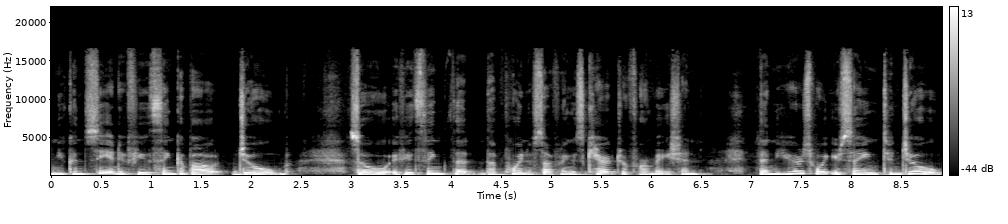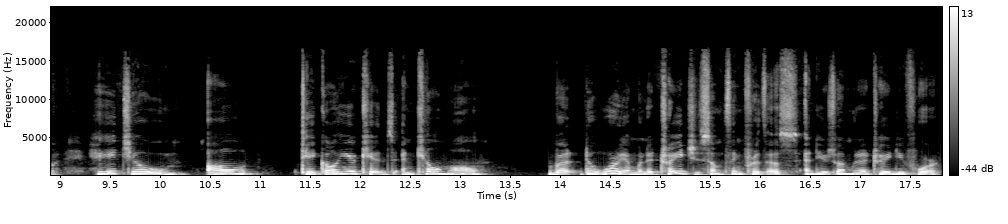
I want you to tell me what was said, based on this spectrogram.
And you can see it if you think about Job. So if you think that the point of suffering is character formation, then here's what you're saying to Job Hey, Job, I'll take all your kids and kill them all, but don't worry, I'm going to trade you something for this, and here's what I'm going to trade you for.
